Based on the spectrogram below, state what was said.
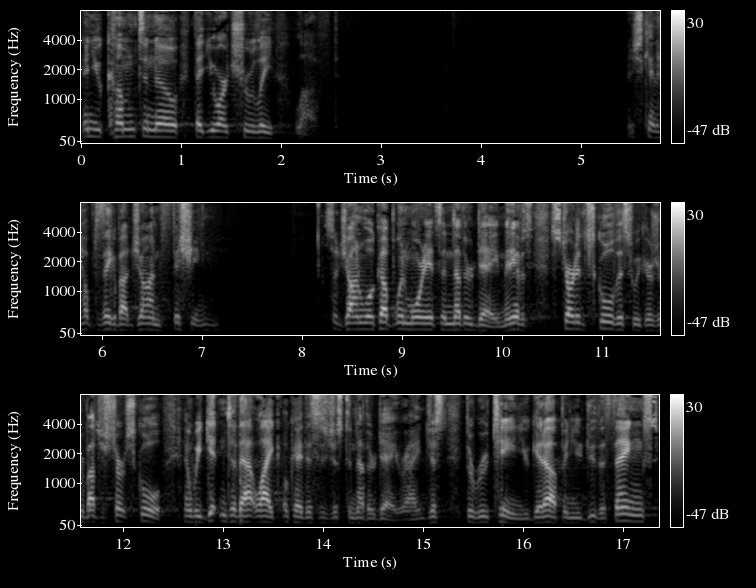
and you come to know that you are truly loved. I just can't help to think about John fishing. So John woke up one morning, it's another day. Many of us started school this week or are about to start school, and we get into that like, okay, this is just another day, right? Just the routine. You get up and you do the things,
